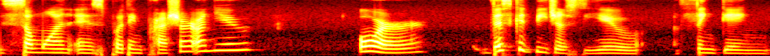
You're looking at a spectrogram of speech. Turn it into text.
someone is putting pressure on you, or this could be just you thinking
